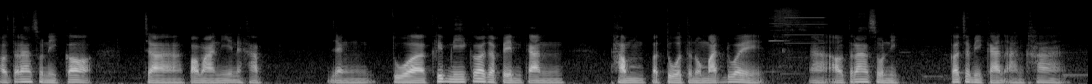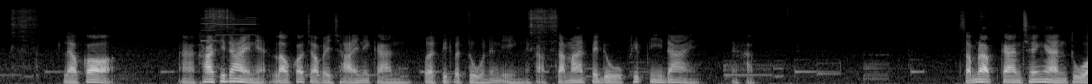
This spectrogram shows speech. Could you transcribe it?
อัลตราโซนิกก็จะประมาณนี้นะครับ อย่างตัวคลิปนี้ก็จะเป็นการทำประตูอัตโนมัติด้วยอัลตราโซนิก ก็จะมีการอ่านค่า แล้วก็ค่าที่ได้เนี่ยเราก็จะไปใช้ในการเปิดปิดประตูนั่นเองนะครับ สามารถไปดูคลิปนี้ได้นะครับสำหรับการใช้งานตัว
